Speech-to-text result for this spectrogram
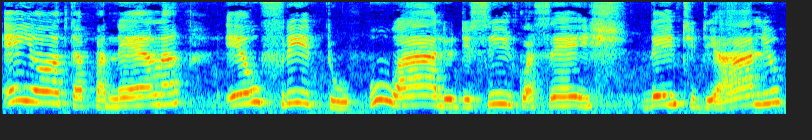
Em outra panela, eu frito o alho de 5 a 6 dentes de alho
